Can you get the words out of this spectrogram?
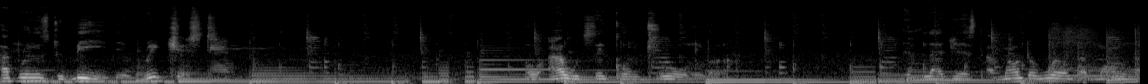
happens to be the richest, or I would say control the largest amount of wealth among uh,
